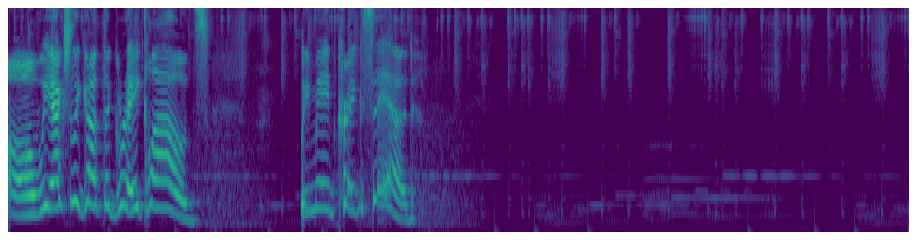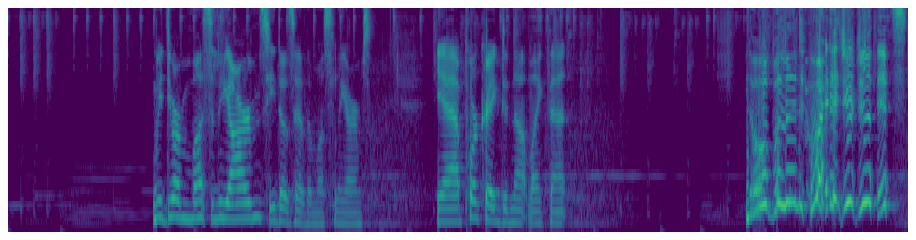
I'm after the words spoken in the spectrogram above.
Oh, we actually got the gray clouds. We made Craig sad. With your muscly arms. He does have the muscly arms. Yeah, poor Craig did not like that. No, Belinda, why did you do this?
